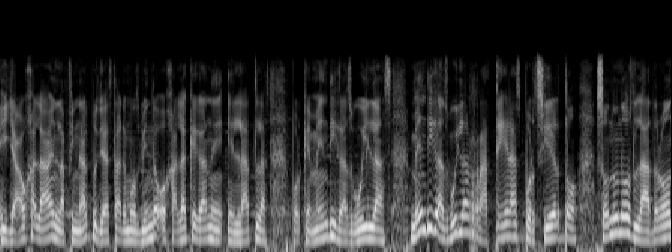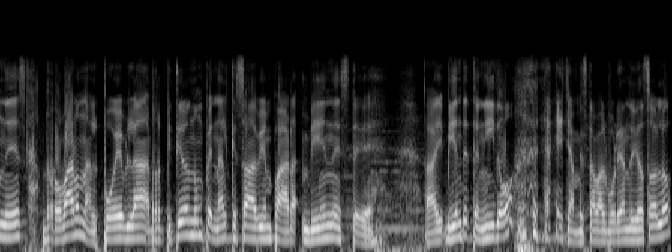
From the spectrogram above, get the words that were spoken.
Y ya ojalá en la final pues ya estaremos viendo, ojalá que gane el Atlas, porque mendigas huilas, mendigas huilas rateras por cierto, son unos ladrones, robaron al Puebla, repitieron un penal que estaba bien para, bien este, bien detenido, ya me estaba albureando yo solo,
